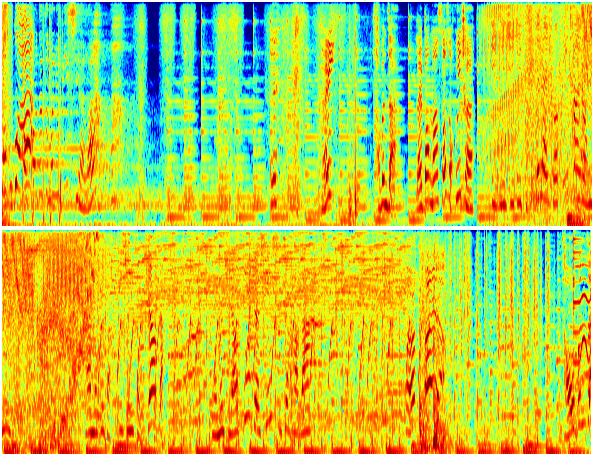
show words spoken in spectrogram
我不管，好好的怎么流鼻血了？哎，哎，曹笨仔，来帮忙扫扫灰尘。这件事对崽子来说非常容易，他们会把灰尘抖掉的。我们只要坐着休息就好啦。啊！哎呀，草本仔，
